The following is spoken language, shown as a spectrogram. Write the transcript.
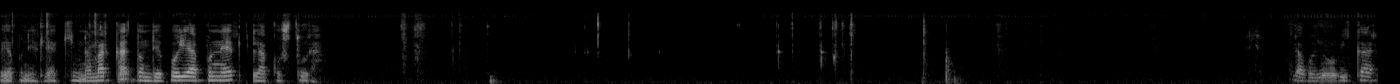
Voy a ponerle aquí una marca donde voy a poner la costura. la vuelvo a ubicar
